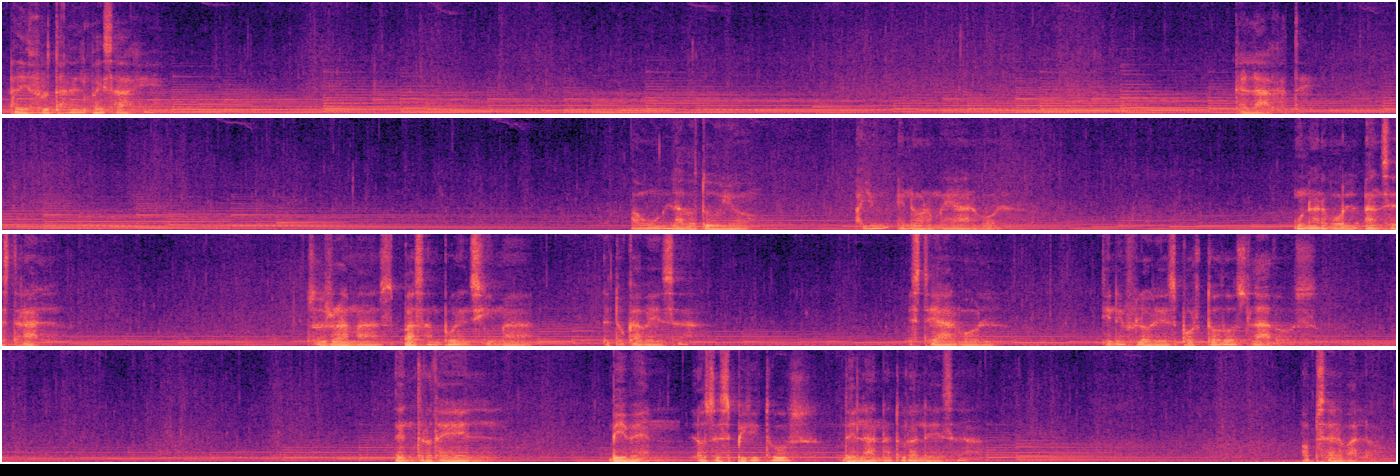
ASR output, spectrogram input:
a disfrutar el paisaje. Ramas pasan por encima de tu cabeza. Este árbol tiene flores por todos lados. Dentro de él viven los espíritus de la naturaleza. Obsérvalo.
